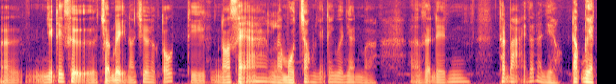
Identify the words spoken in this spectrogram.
uh, những cái sự chuẩn bị nó chưa được tốt thì nó sẽ là một trong những cái nguyên nhân mà uh, dẫn đến thất bại rất là nhiều. Đặc biệt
